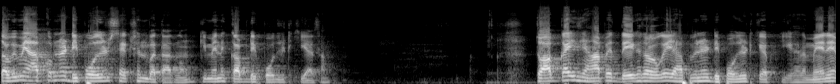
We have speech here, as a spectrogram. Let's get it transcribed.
तो अभी मैं आपको अपना डिपॉजिट सेक्शन बताता हूँ कि मैंने कब डिपॉजिट किया था। तो आप गाइज़ यहाँ पे देख रहे होगे, यहाँ पे मैंने डिपॉजिट कब किया था? मैंने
